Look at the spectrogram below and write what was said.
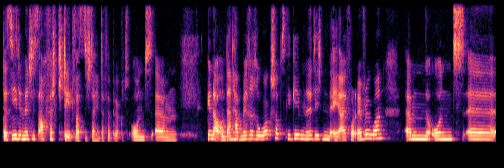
dass jeder Mensch es auch versteht, was sich dahinter verbirgt. Und ähm, genau, und dann habe mehrere Workshops gegeben, ne, die ich nenne AI for Everyone. Ähm, und äh,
